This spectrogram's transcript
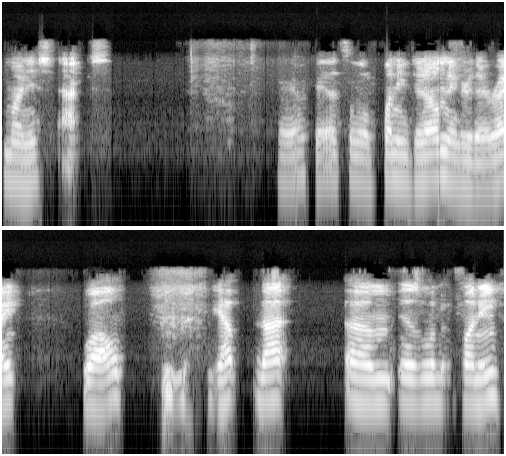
minus x. Okay, okay, that's a little funny denominator there, right? Well, yep, that um, is a little bit funny.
